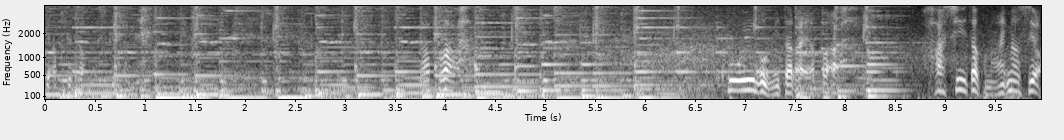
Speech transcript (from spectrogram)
やってたんですけどね。やっぱこういうの見たらやっぱ走りたくなりますよ。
